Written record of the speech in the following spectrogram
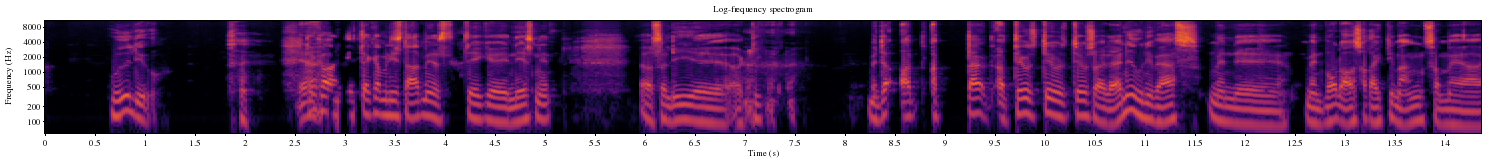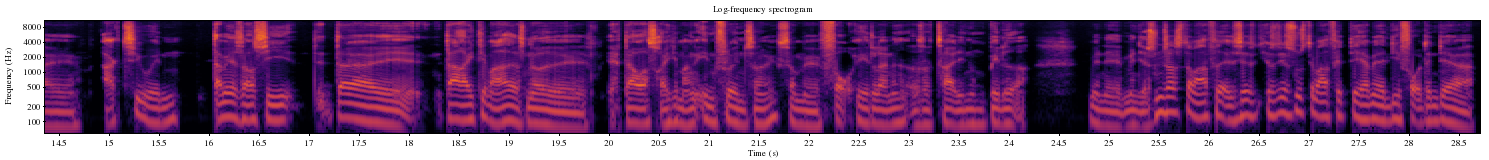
Udeliv. Ja. der, kan man, der kan man lige starte med at stikke næsen ind og så lige øh, og kigge. Men der, og, og, der, og det, er jo, det, er jo, det er jo så et andet univers, men, øh, men hvor der også er rigtig mange, som er øh, aktive inde. Der vil jeg så også sige, der, øh, der er rigtig meget af sådan noget, øh, ja, der er også rigtig mange influencer, ikke, som øh, får et eller andet, og så tager de nogle billeder. Men, øh, men jeg synes også, det er meget fedt, altså, jeg, jeg, jeg synes, det er meget fedt det her med, at lige får den der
